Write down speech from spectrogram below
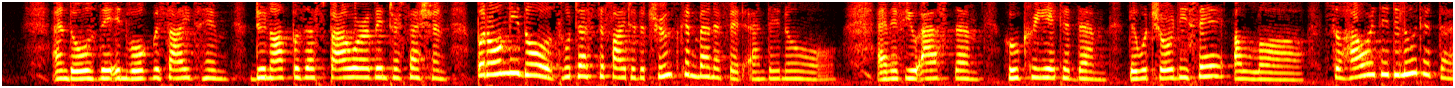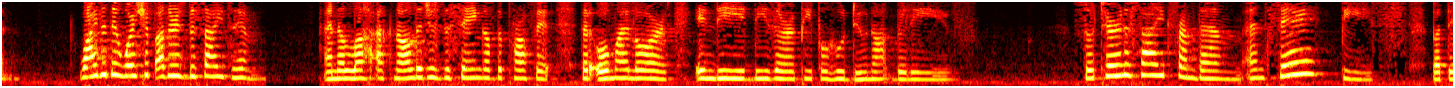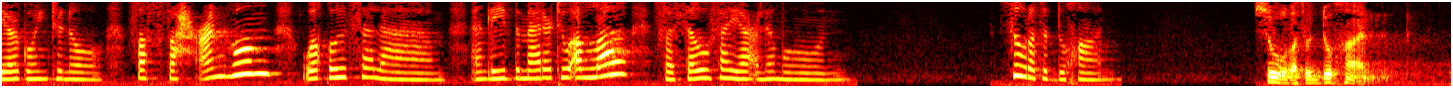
And those they invoke besides Him do not possess power of intercession, but only those who testify to the truth can benefit, and they know. And if you ask them, who created them, they would surely say, Allah. So how are they deluded then? Why do they worship others besides Him? And Allah acknowledges the saying of the Prophet that, O my Lord, indeed these are people who do not believe. So turn aside from them and say peace. But they are going to know. فَاصْفَحْ عَنْهُمْ وَقُلْ سَلَامٌ And leave the matter to Allah. فَسَوْفَ يَعْلَمُونَ Surah Al-Dukhan Surah Al-Dukhan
